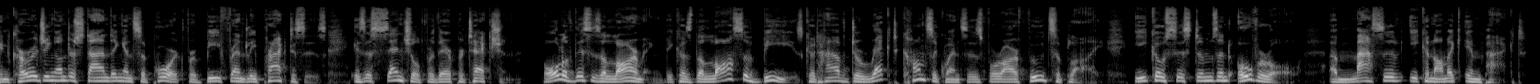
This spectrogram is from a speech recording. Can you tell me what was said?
Encouraging understanding and support for bee friendly practices is essential for their protection. All of this is alarming because the loss of bees could have direct consequences for our food supply, ecosystems, and overall, a massive economic impact.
